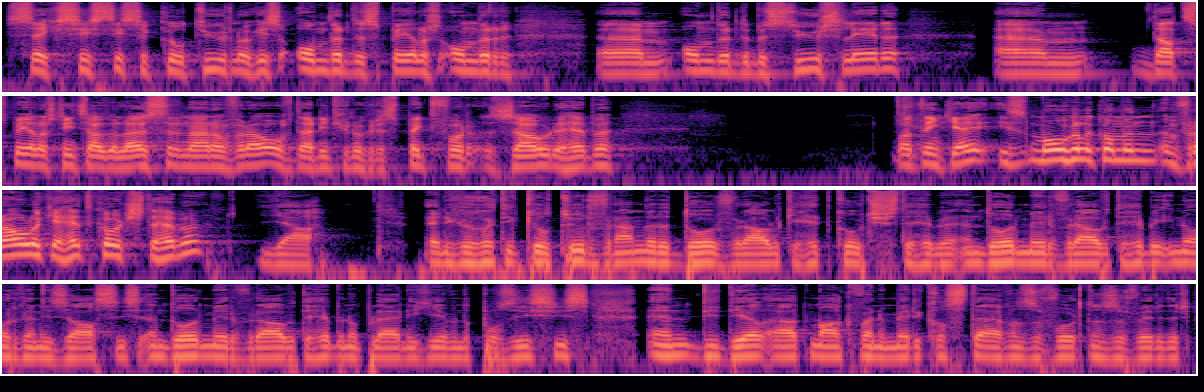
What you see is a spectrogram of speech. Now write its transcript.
sexistische cultuur nog is onder de spelers, onder, ehm, onder de bestuursleden. Dat spelers niet zouden luisteren naar een vrouw of daar niet genoeg respect voor zouden hebben. Wat denk jij? Is het mogelijk om een, een vrouwelijke headcoach te hebben? Ja. En je gaat die cultuur veranderen door vrouwelijke headcoaches te hebben. En door meer vrouwen te hebben in organisaties. En door meer vrouwen te hebben op leidinggevende posities. En die deel uitmaken van de medical staff enzovoort enzoverder.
